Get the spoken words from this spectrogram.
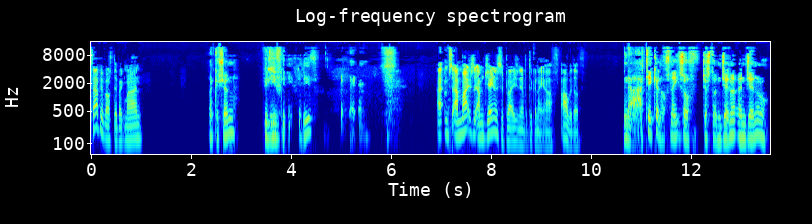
Happy birthday, big man. Thank you, Shin. Good eve, good eve, good eve. I- I'm, I'm actually, I'm genuinely surprised you never took a night off. I would have. Nah, taking off nights off just in, gen- in general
